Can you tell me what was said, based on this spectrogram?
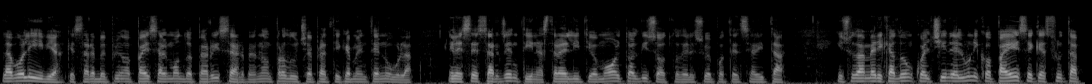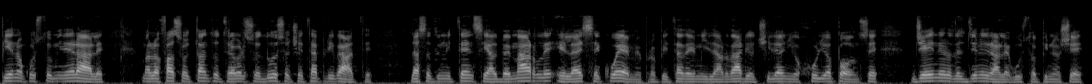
La Bolivia, che sarebbe il primo paese al mondo per riserve, non produce praticamente nulla e la stessa Argentina estrae litio molto al di sotto delle sue potenzialità. In Sud America dunque il Cile è l'unico paese che sfrutta appieno questo minerale, ma lo fa soltanto attraverso due società private, la statunitense Albemarle e la SQM, proprietà del miliardario cileno Julio Ponce, genero del generale Augusto Pinochet.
